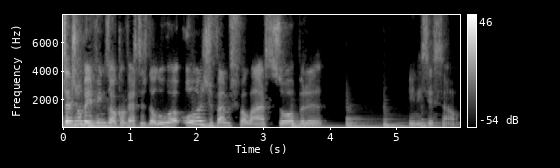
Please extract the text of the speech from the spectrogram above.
Sejam bem-vindos ao Conversas da Lua. Hoje vamos falar sobre iniciação.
